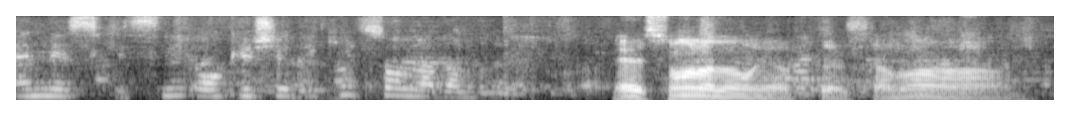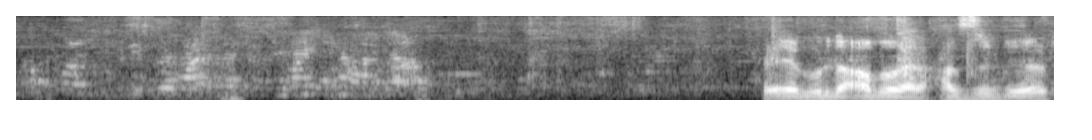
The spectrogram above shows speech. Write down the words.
En eskisi o köşedeki sonradan bunu yapıyorlar. Evet sonradan o yaptı. Tamam. Böyle burada ablalar hazırlıyor.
